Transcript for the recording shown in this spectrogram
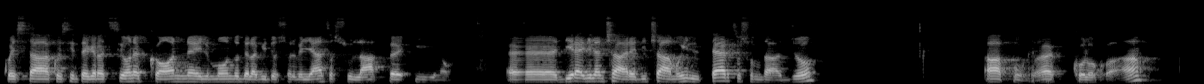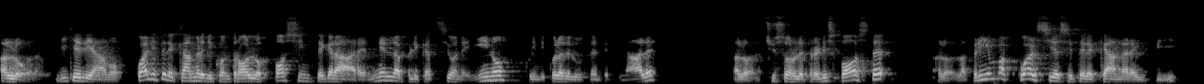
questa, questa, integrazione con il mondo della videosorveglianza sull'app Ino. Eh, direi di lanciare diciamo il terzo sondaggio appunto eccolo qua allora vi chiediamo quali telecamere di controllo posso integrare nell'applicazione Ino quindi quella dell'utente finale allora, ci sono le tre risposte. Allora, la prima, qualsiasi telecamera IP,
